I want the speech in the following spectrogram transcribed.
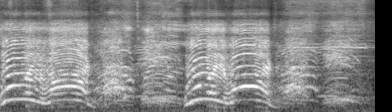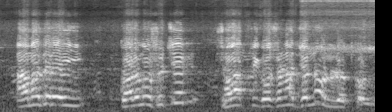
We want! We want! আমাদের এই কর্মসূচির সমাপ্তি ঘোষণার জন্য অনুরোধ করব।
